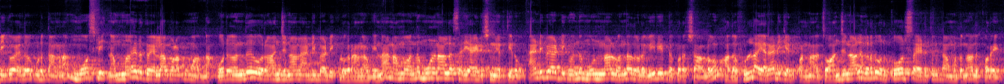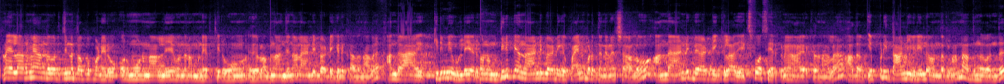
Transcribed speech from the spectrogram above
ஆன்டிபயாட்டிக்கோ ஏதோ கொடுத்தாங்கன்னா மோஸ்ட்லி நம்ம இருக்கிற எல்லா பழக்கமும் அதுதான். ஒரு வந்து ஒரு அஞ்சு நாள் ஆன்டிபயாட்டிக் கொடுக்குறாங்க அப்படின்னா நம்ம வந்து மூணு நாளில் சரியாயிடுச்சுன்னு நிறுத்திடுவோம். ஆன்டிபயாட்டிக் வந்து மூணு நாள் வந்து அதோட வீரியத்தை குறைச்சாலும் அதை ஃபுல்லாக எராடிகேட் பண்ணாது ஸோ அஞ்சு நாளுங்கிறது ஒரு கோர்ஸை எடுத்துக்கிட்டால் மட்டும்தான் அது குறையும். ஆனால் எல்லாருமே அந்த ஒரு சின்ன தப்பு பண்ணிடுவோம். ஒரு மூணு நாள்லேயே வந்து நம்ம நிறுத்திடுவோம். இதெல்லாம் வந்து அஞ்சு நாள் ஆன்டிபயாட்டிக் இருக்காதனால அந்த கிருமி உள்ளே இருக்கும். நம்ம திருப்பி அந்த ஆன்டிபயாட்டிக்கை பயன்படுத்த நினைச்சாலும் அந்த ஆன்டிபயாட்டிக்கில் அது எக்ஸ்போஸ் ஏற்கனவே ஆயிருக்கிறதுனால அதை எப்படி தாண்டி வெளியில் வந்துடலாம்னு அதுங்க வந்து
